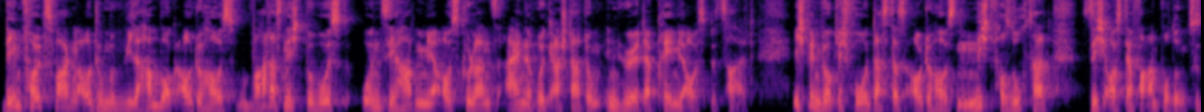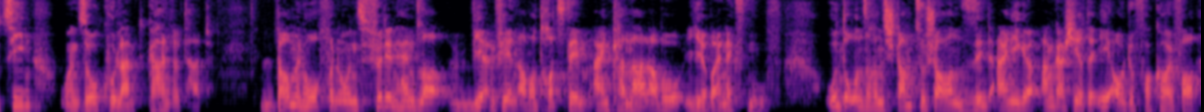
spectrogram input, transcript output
Dem Volkswagen Automobile Hamburg Autohaus war das nicht bewusst und sie haben mir aus Kulanz eine Rückerstattung in Höhe der Prämie ausbezahlt. Ich bin wirklich froh, dass das Autohaus nicht versucht hat, sich aus der Verantwortung zu ziehen und so kulant gehandelt hat. Daumen hoch von uns für den Händler. Wir empfehlen aber trotzdem ein Kanalabo hier bei Nextmove. Unter unseren Stammzuschauern sind einige engagierte E-Auto-Verkäufer.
